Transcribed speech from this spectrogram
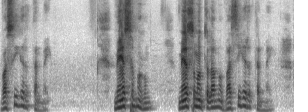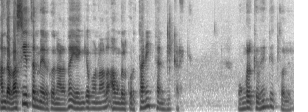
வசீகரத்தன்மை. மேசமகம் மேசமத்து இல்லாமல் வசீகரத்தன்மை. அந்த வசியத்தன்மை இருக்கிறதுனால தான் எங்கே போனாலும் அவங்களுக்கு ஒரு தனித்தன்மை கிடைக்கும். உங்களுக்கு வேண்டிய தொழில்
